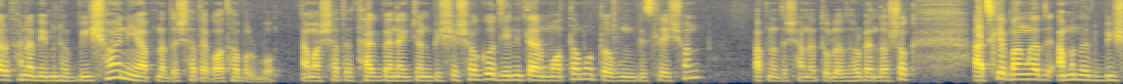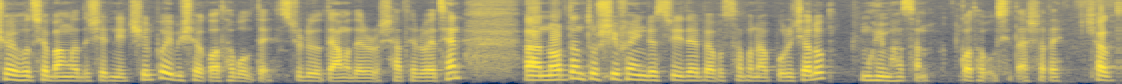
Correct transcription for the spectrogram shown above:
কারখানা বিভিন্ন বিষয় নিয়ে আপনাদের সাথে কথা বলব। আমার সাথে থাকবেন একজন বিশেষজ্ঞ, যিনি তার মতামত এবং বিশ্লেষণ আপনাদের সামনে তুলে ধরবেন। দর্শক, আজকে বাংলাদেশ আমাদের বিষয় হচ্ছে বাংলাদেশের নিট শিল্প এই বিষয়ে কথা বলতে। স্টুডিওতে আমাদের সাথে রয়েছেন নর্দার্ন তশরিফা ইন্ডাস্ট্রিজের ব্যবস্থাপনা পরিচালক মুহিম হাসান। কথা বলছি তার সাথে। স্বাগত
